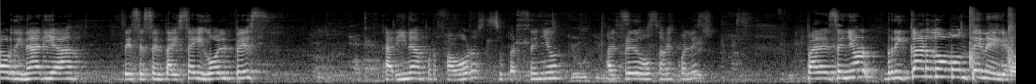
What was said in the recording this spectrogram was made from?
Extraordinaria de 66 golpes. Karina, por favor, super senior. Alfredo, ¿vos sabés cuál es? Para el señor Ricardo Montenegro.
